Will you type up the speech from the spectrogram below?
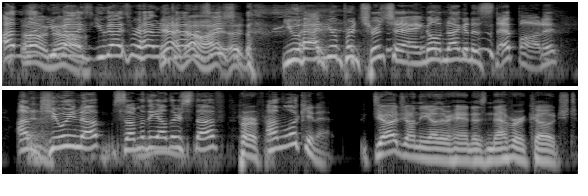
I'm Oh, letting you no. guys. You guys were having a Yeah, no, I- conversation. you had your Patricia angle. I'm not going to step on it. I'm queuing up some of the other stuff. Perfect. I'm looking at. Judge, on the other hand, has never coached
